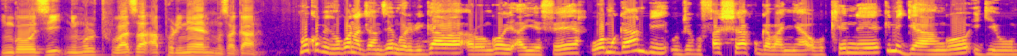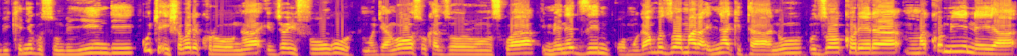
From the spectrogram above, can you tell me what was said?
ingozi ni nkuru tubaza Apollinaire Muzagara nk'uko bivugwa na Janvier nkora arongoye IFR uwo mugambi uje gufasha kugabanya ubukene bw'imiryango igihumbi kenye gusumba iyindi gutyo ishobore kuronka ivyo ifungura umuryango wose ukazoronswa impene zine uwo mugambi uzomara imyaka itanu uzokorera mu makomine ya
